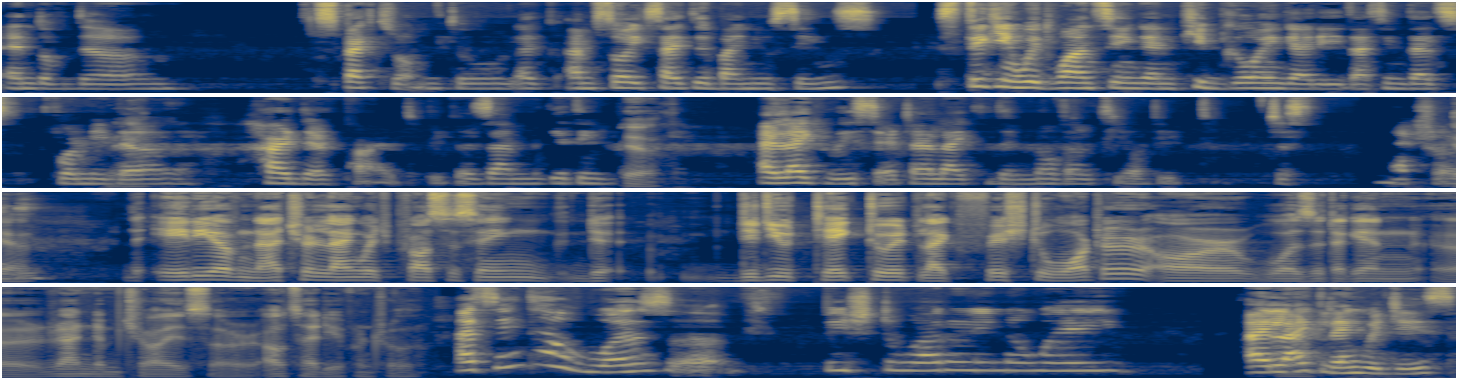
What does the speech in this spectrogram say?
end of the spectrum to like, I'm so excited by new things. Sticking with one thing and keep going at it. I think that's for me yeah. the harder part because I'm getting, yeah. I like research. I like the novelty of it just naturally. Yeah. The area of natural language processing, did, did you take to it like fish to water, or was it again a random choice or outside your control? I think that was uh, fish to water in a way. I like languages,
